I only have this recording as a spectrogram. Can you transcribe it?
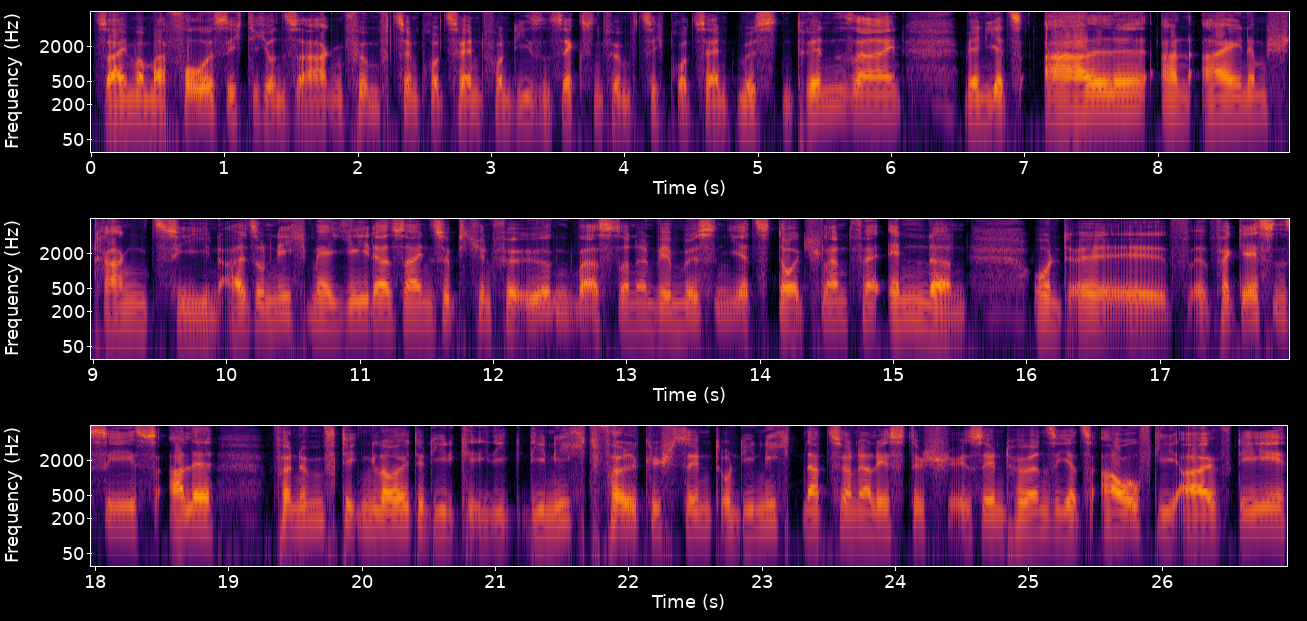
Seien wir mal vorsichtig und sagen, 15 Prozent von diesen 56 Prozent müssten drin sein. Wenn jetzt alle an einem Strang ziehen, also nicht mehr jeder sein Süppchen für irgendwas, sondern wir müssen jetzt Deutschland verändern. Und äh, vergessen Sie es, alle vernünftigen Leute, die, die, die nicht völkisch sind und die nicht nationalistisch sind, hören Sie jetzt auf, die AfD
